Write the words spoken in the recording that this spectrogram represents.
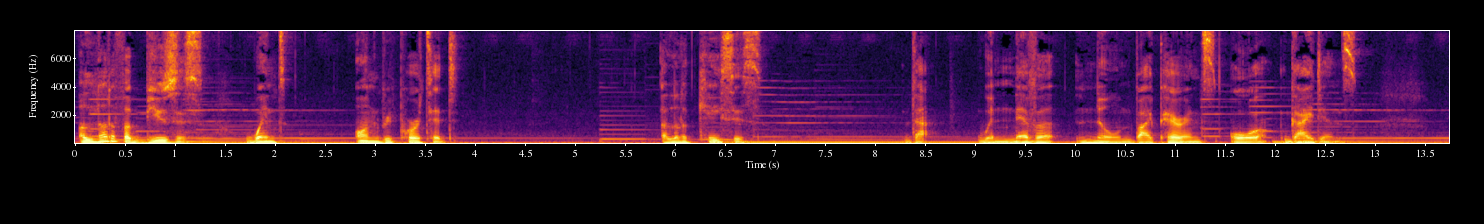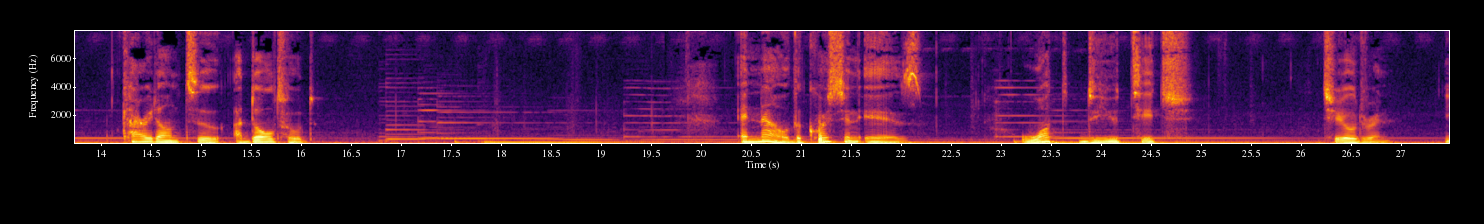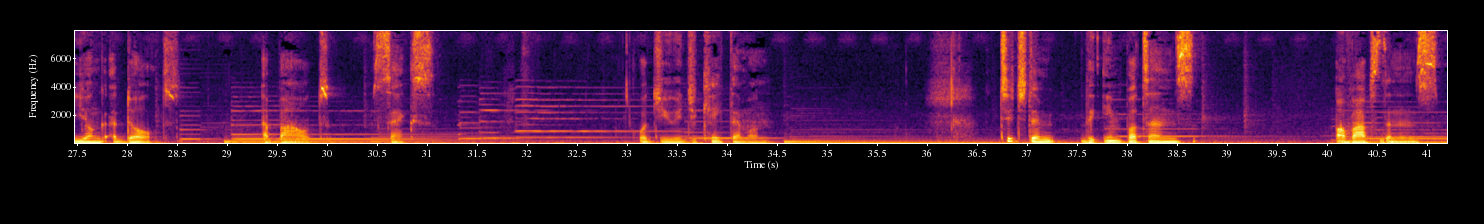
a lot of abuses went unreported. A lot of cases that were never known by parents or guardians carried on to adulthood. And now the question is what do you teach children, young adults about sex? What do you educate them on? Teach them the importance of abstinence.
